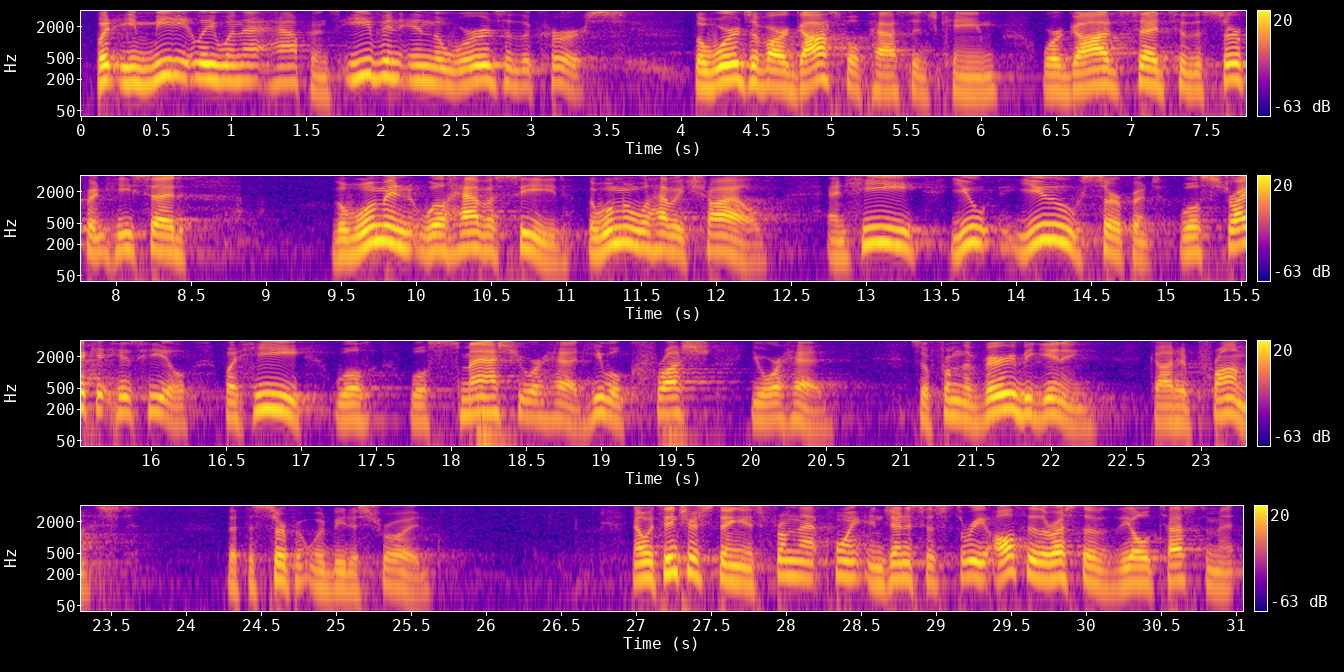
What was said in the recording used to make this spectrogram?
But immediately when that happens, even in the words of the curse, the words of our gospel passage came where God said to the serpent, He said, The woman will have a seed, the woman will have a child, and he, you, you, serpent, will strike at his heel, but he will, will smash your head. He will crush your head. So from the very beginning, God had promised that the serpent would be destroyed. Now, what's interesting is from that point in Genesis 3, all through the rest of the Old Testament,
